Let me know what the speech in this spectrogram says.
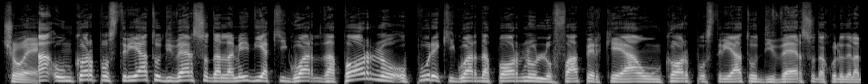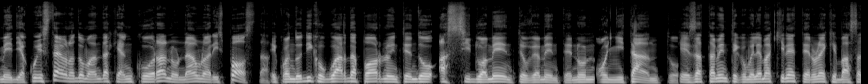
cioè ha un corpo striato diverso dalla media chi guarda porno oppure chi guarda porno lo fa perché ha un corpo striato diverso da quello della media? Questa è una domanda che ancora non ha una risposta. E quando dico guarda porno intendo assiduamente, ovviamente, non ogni tanto. Che esattamente come le macchinette non è che basta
